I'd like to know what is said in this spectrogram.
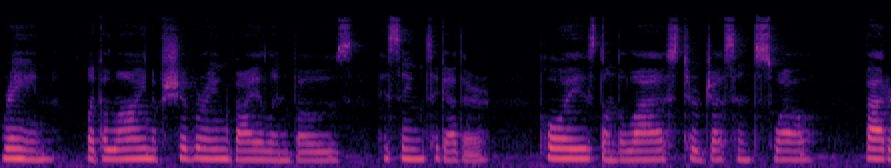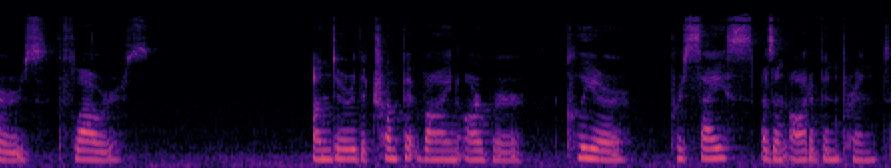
rain, like a line of shivering violin bows hissing together, poised on the last turgescent swell, batters the flowers. Under the trumpet vine arbor, clear, precise as an Audubon print,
